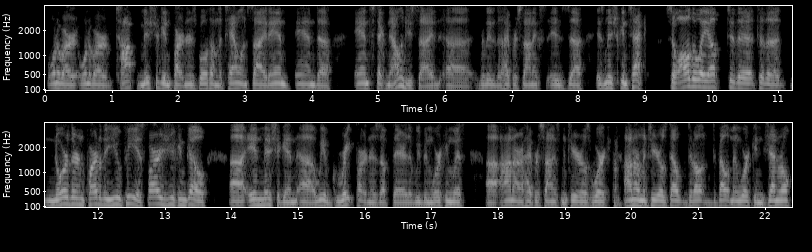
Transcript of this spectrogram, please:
one of our one of our top Michigan partners, both on the talent side and and uh, and technology side uh, related to hypersonics, is is Michigan Tech. So all the way up to the to the northern part of the UP, as far as you can go uh, in Michigan, uh, we have great partners up there that we've been working with uh, on our hypersonics materials work, on our materials de- develop, development work in general.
